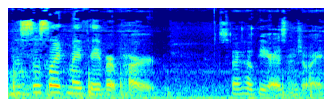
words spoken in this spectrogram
This is like my favorite part, so I hope you guys enjoy.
